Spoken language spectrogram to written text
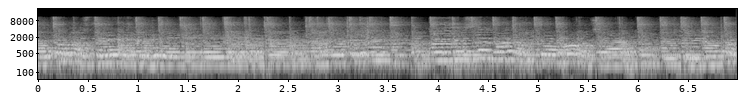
Thank you.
